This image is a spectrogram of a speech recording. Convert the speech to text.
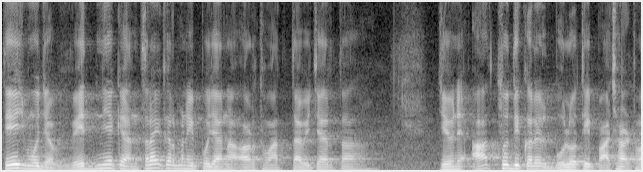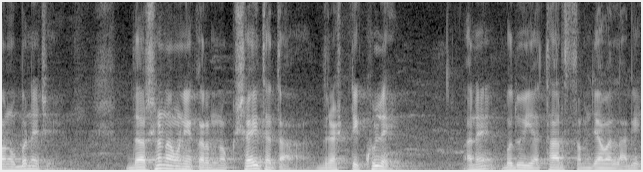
તે જ મુજબ વેદનીય કે અંતરાય કર્મની પૂજાના અર્થ વાંચતા વિચારતા જેવને આજ સુધી કરેલ ભૂલોથી પાછા હટવાનું બને છે. દર્શનાવણીય કર્મનો ક્ષય થતાં દ્રષ્ટિ ખુલે. અને બધું યથાર્થ સમજાવવા લાગે.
